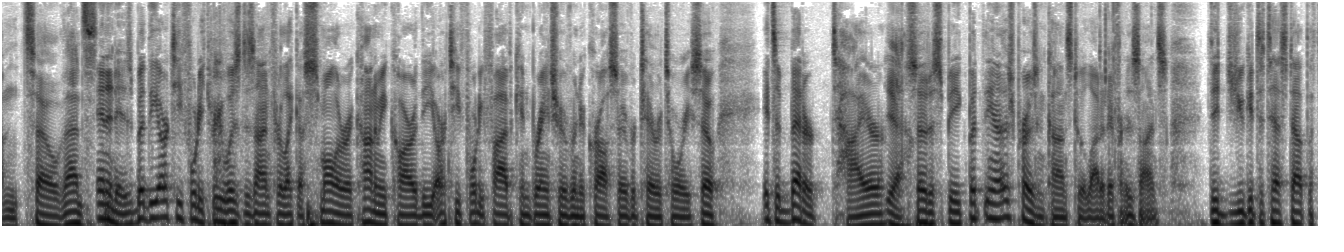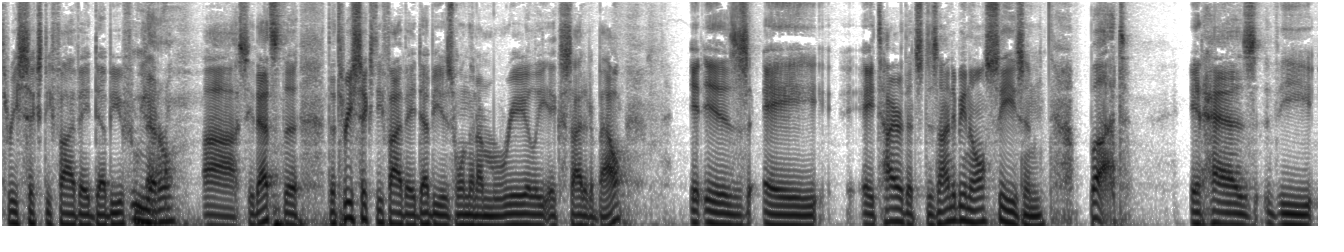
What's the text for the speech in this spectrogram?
Um, so that's And it is, but the RT43 was designed for like a smaller economy car. The RT45 can branch over into crossover territory, so it's a better tire, Yeah. so to speak. But you know, there's pros and cons to a lot of different designs. Did you get to test out the 365 AW from General? Ah, see, that's the the 365 AW is one that I'm really excited about. It is a a tire that's designed to be an all season, but it has the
